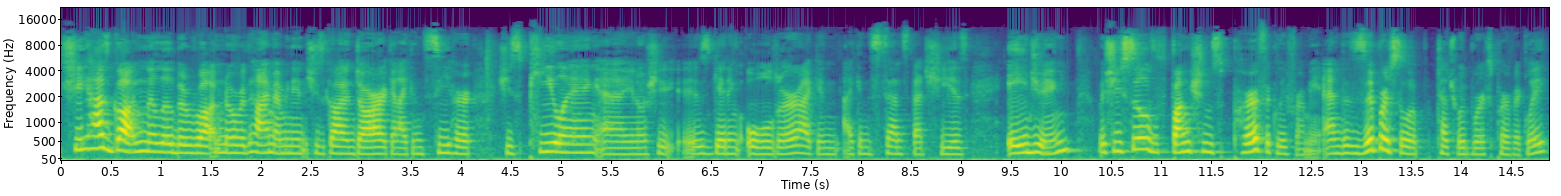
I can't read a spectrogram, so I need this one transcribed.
she has gotten a little bit rotten over time. I mean, she's gotten dark, and I can see her. She's peeling, and you know, she is getting older. I can I can sense that she is aging, but she still functions perfectly for me. And the zipper still, Touchwood, works perfectly.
